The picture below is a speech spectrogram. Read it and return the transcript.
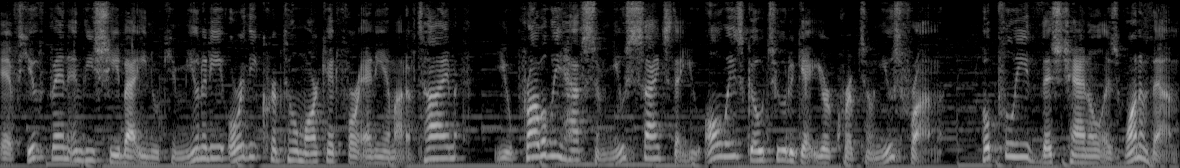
If you've been in the Shiba Inu community or the crypto market for any amount of time, you probably have some news sites that you always go to to get your crypto news from. Hopefully this channel is one of them.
